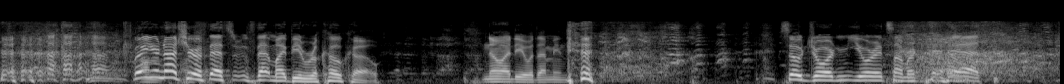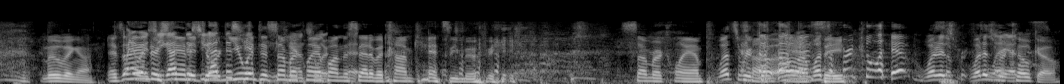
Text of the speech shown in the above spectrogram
But you're not sure if that's if that might be Rococo. No idea what that means. So Jordan, you were at summer camp. Yeah. Moving on. As I Anyway, so you got understand this- it, you got Jordan, this you went to hip summer counselor. camp on the set of a Tom Clancy movie. summer clamp. What's Tom Rococo? Hold on. What's Clancy. What is what is Plants. Rococo?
